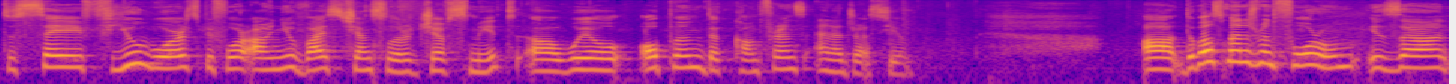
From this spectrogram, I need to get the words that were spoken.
to say a few words before our new Vice Chancellor, Jeff Smith, uh, will open the conference and address you. Uh, the Wealth Management Forum is an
